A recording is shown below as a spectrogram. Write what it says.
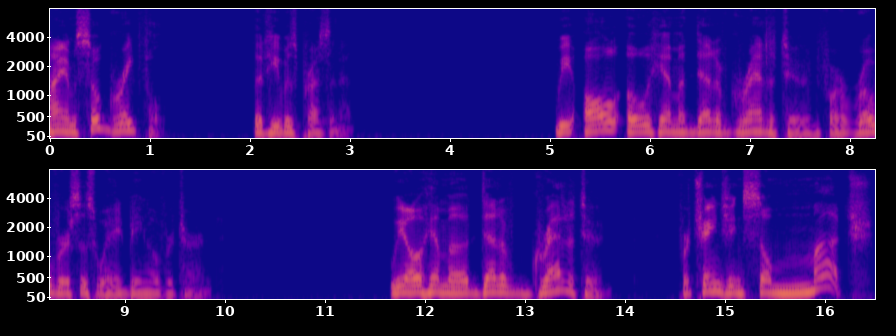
I am so grateful that he was president. We all owe him a debt of gratitude for Roe versus Wade being overturned. We owe him a debt of gratitude for changing so much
